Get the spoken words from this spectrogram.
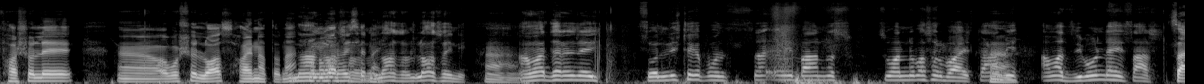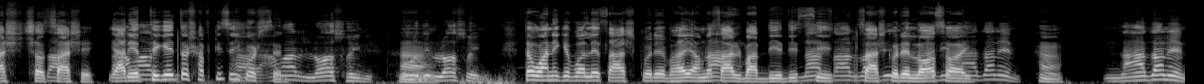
ফসলে অবশ্যই লস হয় না তো না? কোনোবার হয়েছে না লস লস হয়নি। হ্যাঁ হ্যাঁ। আমার ধরেন এই চল্লিশ থেকে পঞ্চাশ এই বান্ন চুয়ান্ন বছর বয়স। তা হ্যাঁ। আমি আমার জীবনটাই চাষ। চাষ চাষে। আর এর থেকেই তো সবকিছুই হ্যাঁ, করছেন। আমার লস হয়নি। হ্যাঁ। কোনোদিন লস হয়নি। তো অনেকে বলে চাষ করে ভাই আমরা চাষ বাদ দিয়ে দিচ্ছি। চাষ করে লস হয় না জানেন হ্যাঁ। না জানেন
